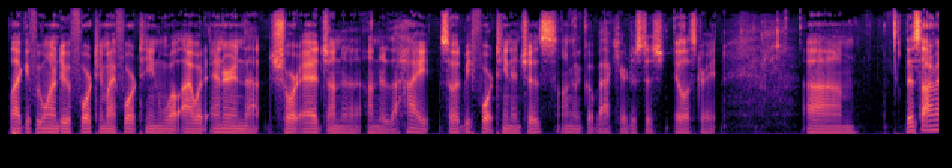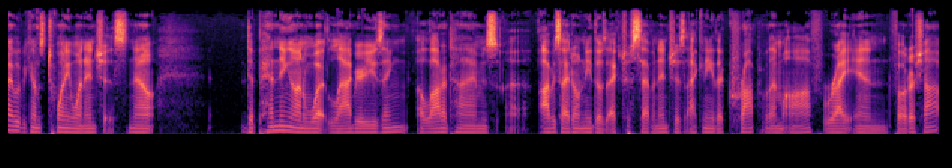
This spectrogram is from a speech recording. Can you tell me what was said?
like if we want to do a 14 by 14, well, I would enter in that short edge under, under the height, so it'd be 14 inches. I'm going to go back here just to illustrate. Um, this automatically becomes 21 inches. Now, depending on what lab you're using, a lot of times, uh, obviously I don't need those extra 7 inches. I can either crop them off right in Photoshop,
